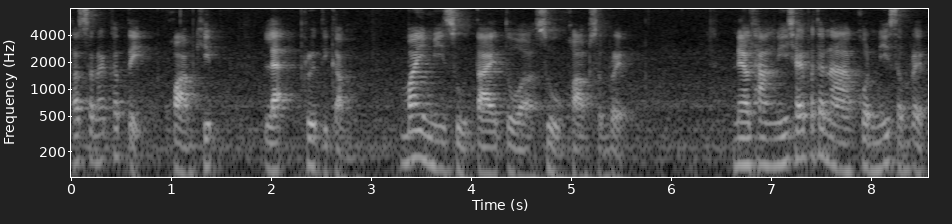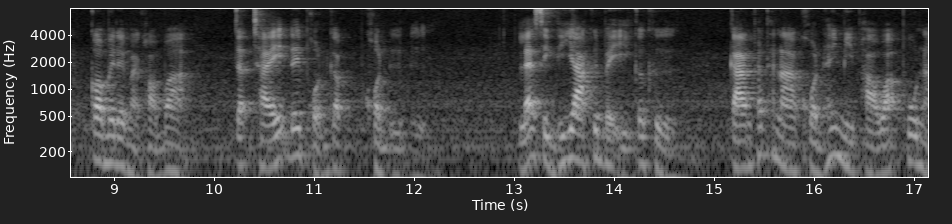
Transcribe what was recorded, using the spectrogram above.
ทัศนคติ ความคิด และพฤติกรรม ไม่มีสูตรตายตัวสู่ความสำเร็จ แนวทางนี้ใช้พัฒนาคนนี้สำเร็จก็ไม่ได้หมายความว่า จะใช้ได้ผลกับคนอื่นๆ และสิ่งที่ยากขึ้นไปอีกก็คือ การพัฒนาคนให้มีภาวะผู้น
